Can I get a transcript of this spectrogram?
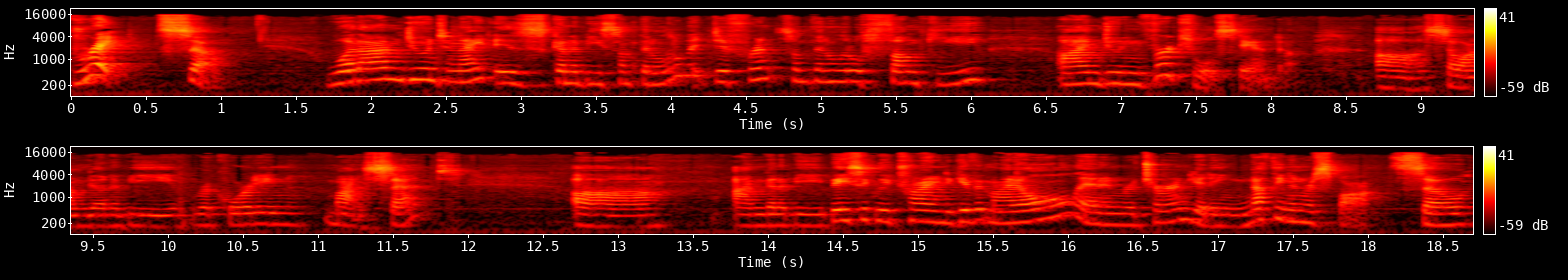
Great. So, what I'm doing tonight is going to be something a little bit different, something a little funky. I'm doing virtual stand-up. Uh, so I'm going to be recording my set. Uh, I'm going to be basically trying to give it my all and in return getting nothing in response. So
